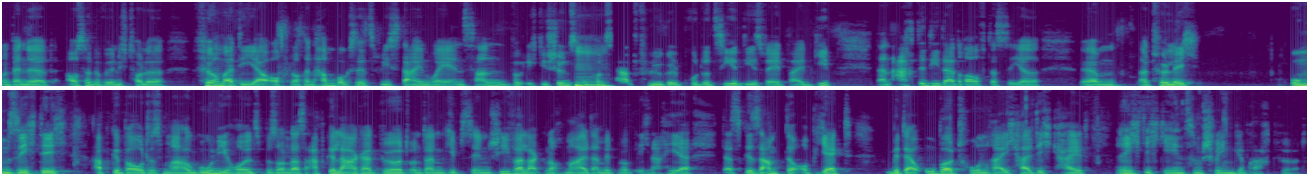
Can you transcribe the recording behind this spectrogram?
Und wenn eine außergewöhnlich tolle Firma, die ja auch noch in Hamburg sitzt, wie Steinway Son, wirklich die schönsten mhm. Konzertflügel produziert, die es weltweit gibt, dann achte die darauf, dass ihr ähm, natürlich umsichtig abgebautes Mahagoniholz besonders abgelagert wird und dann gibt's den Schieferlack nochmal, damit wirklich nachher das gesamte Objekt mit der Obertonreichhaltigkeit richtig gehend zum Schwingen gebracht wird.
